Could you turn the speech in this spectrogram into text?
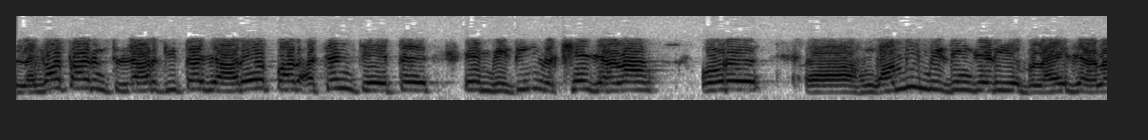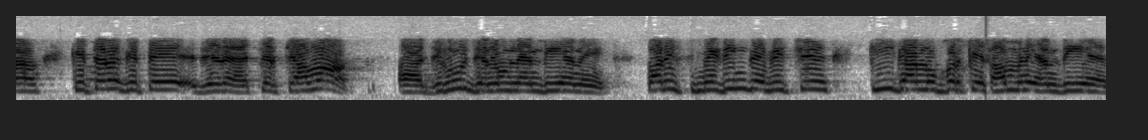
ਲਗਾਤਾਰ ਇੰਤਜ਼ਾਰ ਕੀਤਾ ਜਾ ਰਿਹਾ ਪਰ ਅਚਨਚੇਤ ਇਹ ਮੀਟਿੰਗ ਰੱਖੇ ਜਾਣਾ ਔਰ ਅ, ਹੰਗਾਮੀ ਮੀਟਿੰਗ ਜਿਹੜੀ ਹੈ ਬੁਲਾਏ ਜਾਣਾ ਕਿਤੇ ਨਾ ਕਿਤੇ ਜਿਹੜਾ ਹੈ ਚਰਚਾਵਾਂ ਜ਼ਰੂਰ ਜਨਮ ਲੈਂਦੀਆਂ ਨੇ। ਪਰ ਇਸ ਮੀਟਿੰਗ ਦੇ ਵਿੱਚ ਕੀ ਗੱਲ ਉੱਭਰ ਕੇ ਸਾਹਮਣੇ ਆਉਂਦੀ ਹੈ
